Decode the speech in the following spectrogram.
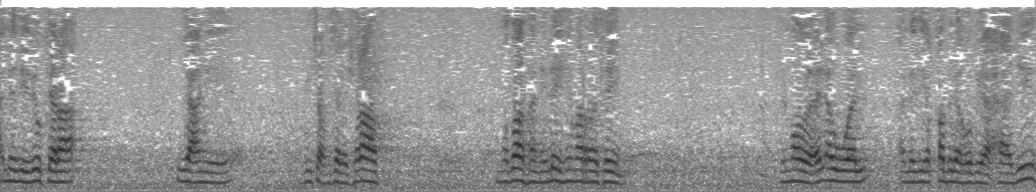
الذي ذكر يعني في تحفة الأشراف مضافا إليه مرتين. في الموضع الأول الذي قبله بأحاديث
